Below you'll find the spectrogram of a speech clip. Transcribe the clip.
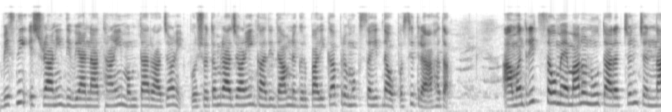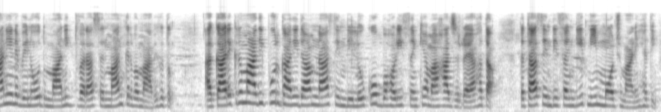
વિસ્ની ઈશરાણી, દિવ્યા નાથાણી, મમતા રાજાણી, પુરુષોત્તમ રાજાણી, ગાંધીધામ નગરપાલિકા પ્રમુખ સહિતના ઉપસ્થિત રહ્યા હતા. આમંત્રિત સૌ મહેમાનોનું તારચંદ ચંદાની અને વિનોદ માનિક દ્વારા સન્માન કરવામાં આવ્યું હતું. આ કાર્યક્રમમાં આદિપુર, ગાંધીધામના સિંધી લોકો બહોળી સંખ્યામાં હાજર રહ્યા હતા તથા સિંધી સંગીતની મોજ માણી હતી.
